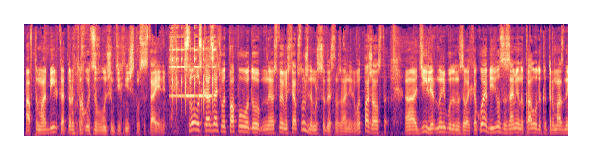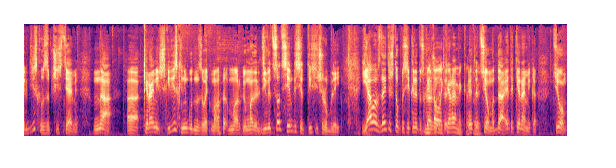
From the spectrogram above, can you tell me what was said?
автомобиль, который находится в лучшем техническом состоянии. К слову сказать, вот по поводу э, стоимости обслуживания Мерседес нам звонили. Вот, пожалуйста, э, дилер, ну не буду называть какой, объявил за замену колодок и тормозных дисков запчастями на а, керамический диск, не буду называть ма- марку и модель, 970 тысяч рублей. Я вам, знаете, что по секрету скажу? Это- то это. Тема, да, это керамика. Тем,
